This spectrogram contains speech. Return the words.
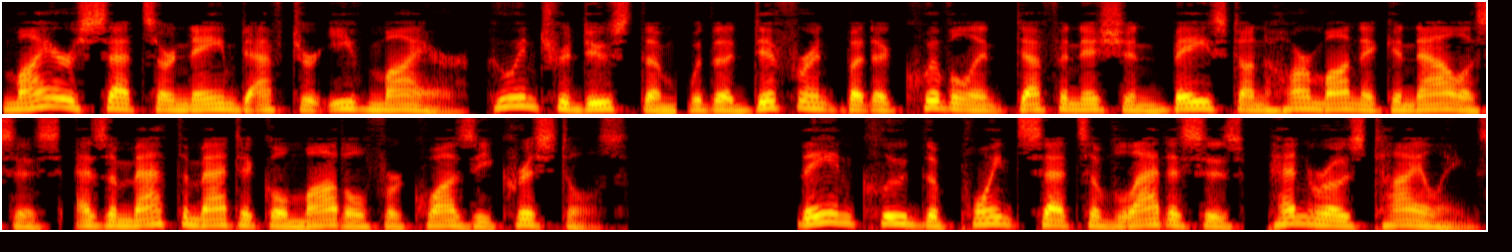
Meyer sets are named after Yves Meyer, who introduced them with a different but equivalent definition based on harmonic analysis as a mathematical model for quasi-crystals. They include the point sets of lattices, Penrose tilings,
